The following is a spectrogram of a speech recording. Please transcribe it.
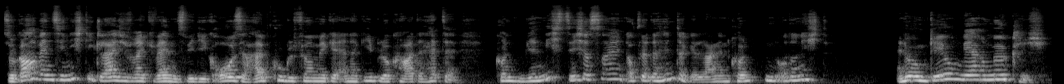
Sogar wenn sie nicht die gleiche Frequenz wie die große halbkugelförmige Energieblockade hätte, konnten wir nicht sicher sein, ob wir dahinter gelangen konnten oder nicht. Eine Umgehung wäre möglich,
